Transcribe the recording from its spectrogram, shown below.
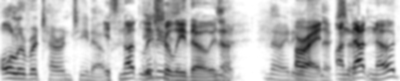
all over Tarantino. It's not It is- literally, though, is no. it? no, it is. All right. No, On so- that note,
